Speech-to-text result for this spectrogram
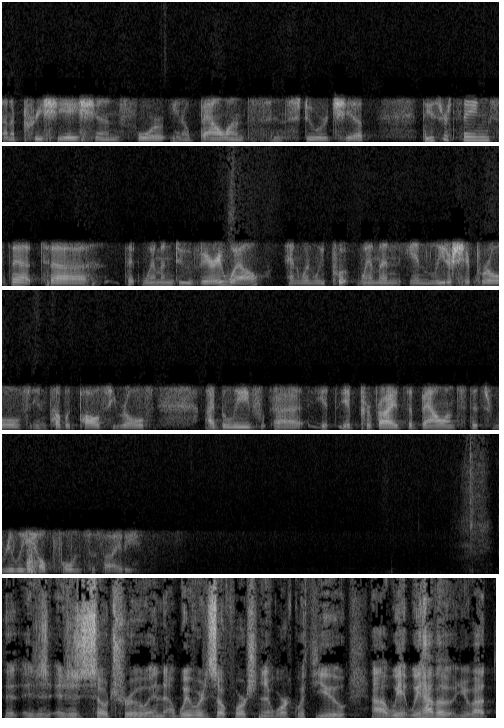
an appreciation for you know balance and stewardship, these are things that uh, that women do very well, and when we put women in leadership roles, in public policy roles, I believe uh, it, it provides a balance that's really helpful in society. It is, it is, so true, and we were so fortunate to work with you. Uh, we we have a, you know, about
